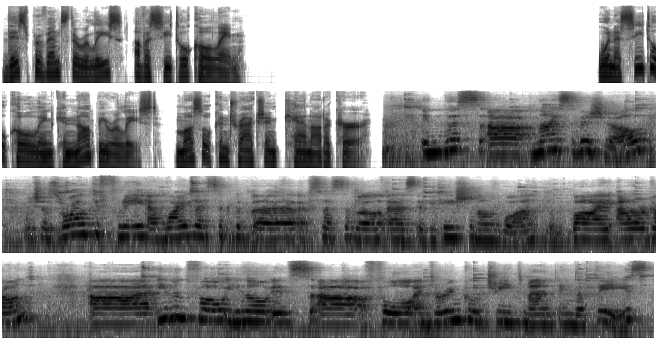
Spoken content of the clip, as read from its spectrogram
This prevents the release of acetylcholine. When acetylcholine cannot be released, muscle contraction cannot occur. In this uh, nice visual, which is royalty-free and widely uh, accessible as educational one by Allergan, uh, even though you know it's uh, for anti-wrinkle treatment in the face,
